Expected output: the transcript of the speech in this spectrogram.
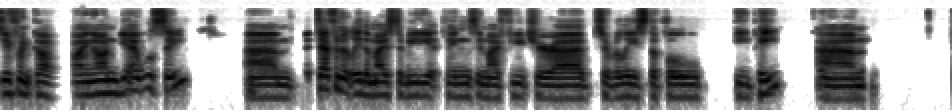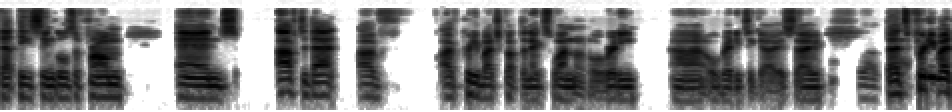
different going on yeah we'll see um, but definitely the most immediate things in my future are to release the full EP um, that these singles are from, and after that, I've I've pretty much got the next one already uh, all ready to go. So that. that's pretty much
